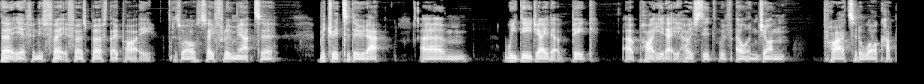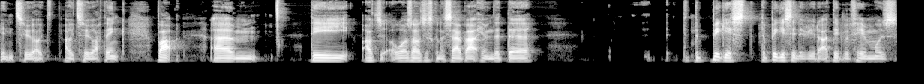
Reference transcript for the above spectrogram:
thirtieth and his thirty first birthday party as well. So he flew me out to Madrid to do that. Um, we DJ'd at a big uh, party that he hosted with Elton John prior to the World Cup in 2002, I think. But um, the I was, what was I was just going to say about him that the the biggest the biggest interview that I did with him was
